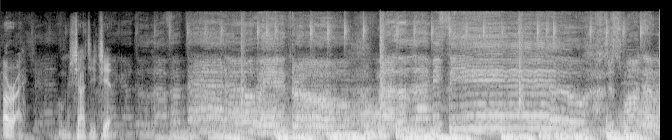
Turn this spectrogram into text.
？All right，我们下集见。Just want to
